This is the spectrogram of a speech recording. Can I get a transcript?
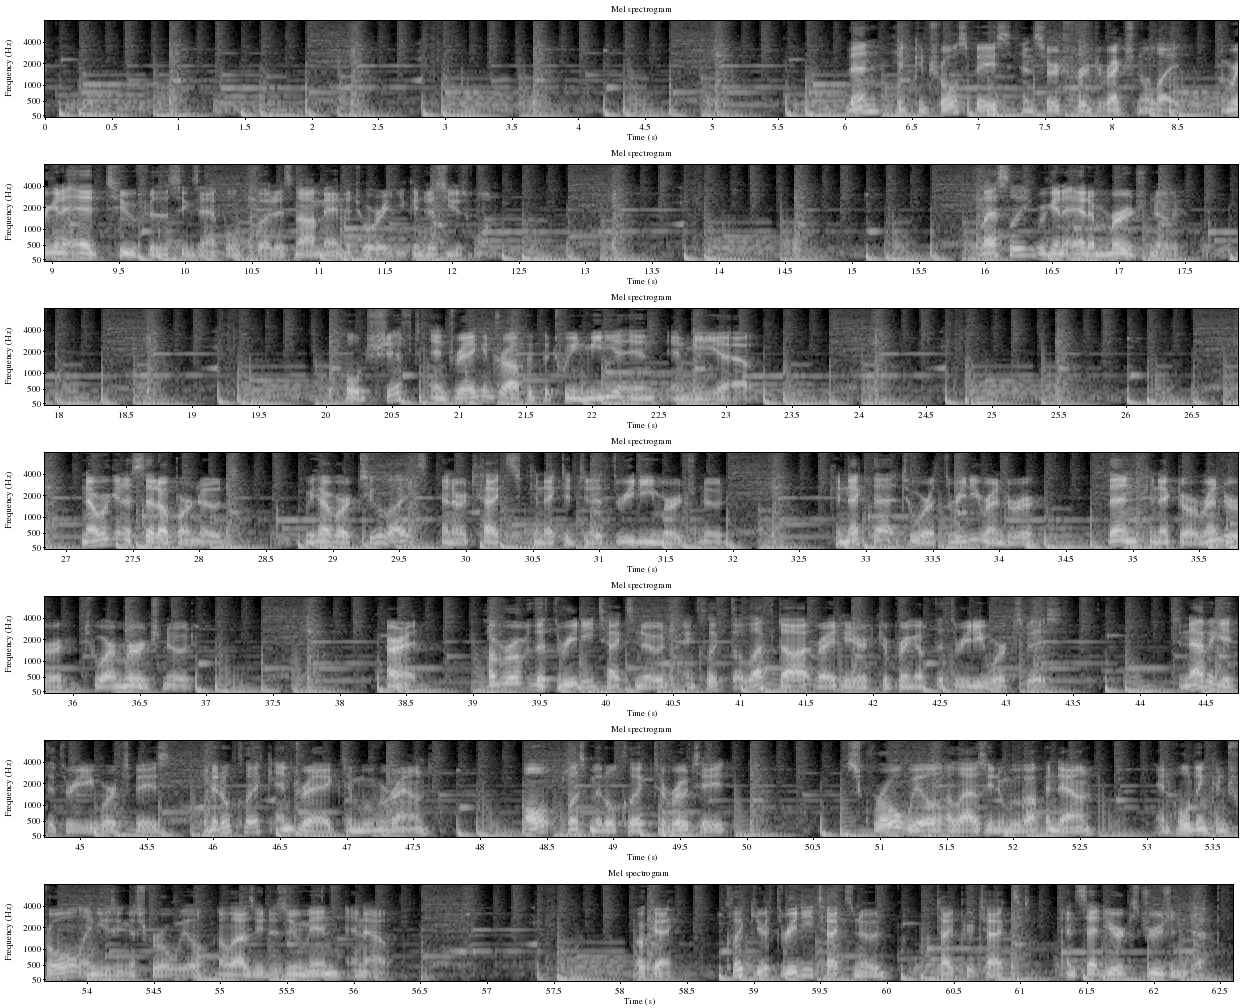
Then hit control space and search for a directional light. And we're going to add two for this example, but it's not mandatory, you can just use one. Lastly, we're going to add a merge node. Hold shift and drag and drop it between media in and media out. Now we're going to set up our nodes. We have our two lights and our text connected to the 3D merge node. Connect that to our 3D renderer then connect our renderer to our merge node. Alright, hover over the 3D text node and click the left dot right here to bring up the 3D workspace. To navigate the 3D workspace, middle click and drag to move around, Alt plus middle click to rotate, scroll wheel allows you to move up and down, and holding control and using the scroll wheel allows you to zoom in and out. Okay, click your 3D text node, type your text, and set your extrusion depth.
